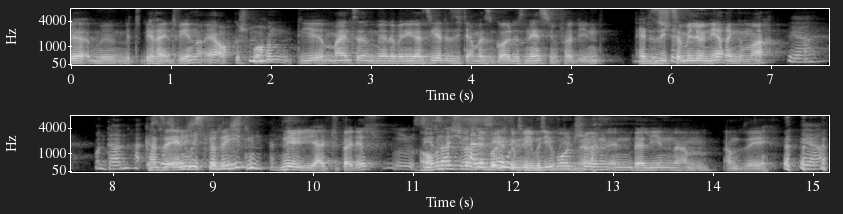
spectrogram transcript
wir mit, mit Vera Entwen ja auch gesprochen. Die meinte mehr oder weniger, sie hätte sich damals ein goldenes Näschen verdient. Hätte sich schön. zur Millionärin gemacht. Ja. Und dann hat- Kannst du Ähnliches übrig geblieben? berichten? Nee, ja, bei der ist offensichtlich sagt, was übrig geblieben. Die wohnt geblieben, schön in Berlin am, am See. Ja,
